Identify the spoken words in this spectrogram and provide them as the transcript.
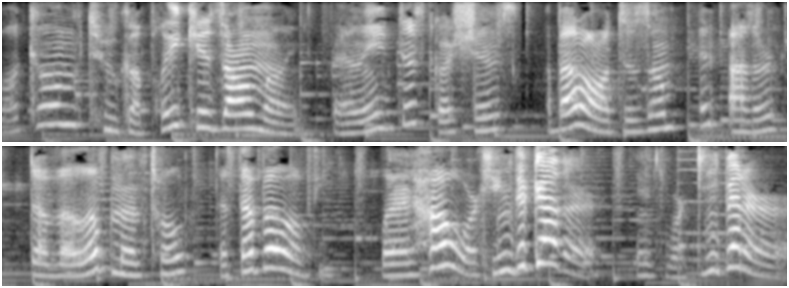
Welcome to Compleat Kidz Online, friendly discussions about autism and other developmental disabilities. Learn how working together is working better,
